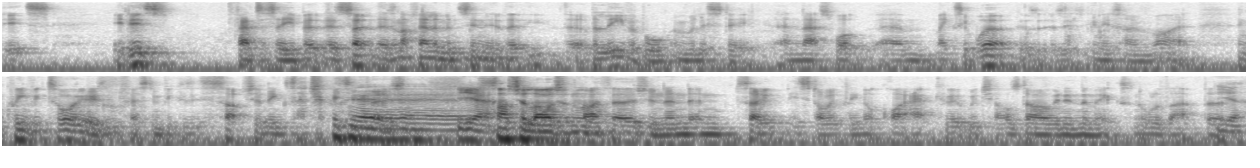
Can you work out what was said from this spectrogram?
it's it is fantasy, but there's certain, there's enough elements in it that, that are believable and realistic, and that's what um, makes it work as, as it, in its own right. And Queen Victoria is interesting because it's such an exaggerated Yeah, version, yeah, yeah, yeah. such a larger than life version, and, and so historically not quite accurate with Charles Darwin in the mix and all of that. But Yeah.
